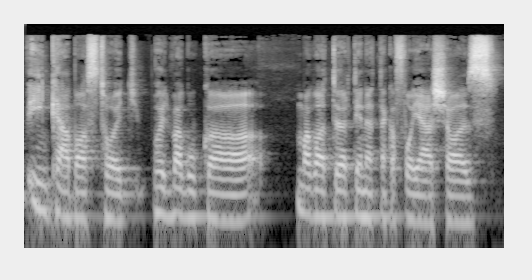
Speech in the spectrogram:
inkább azt, hogy, hogy maguk a, maga a történetnek a folyása az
